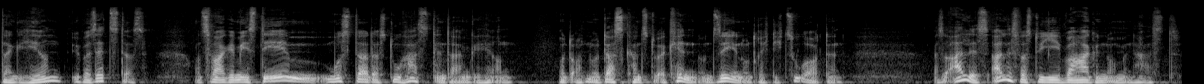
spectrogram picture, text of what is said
Dein Gehirn übersetzt das. Und zwar gemäß dem Muster, das du hast in deinem Gehirn. Und auch nur das kannst du erkennen und sehen und richtig zuordnen. Also alles, alles, was du je wahrgenommen hast,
